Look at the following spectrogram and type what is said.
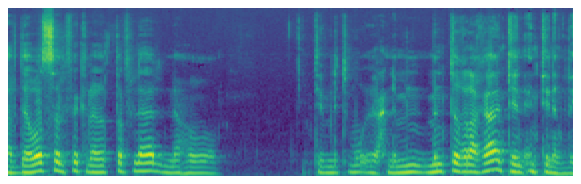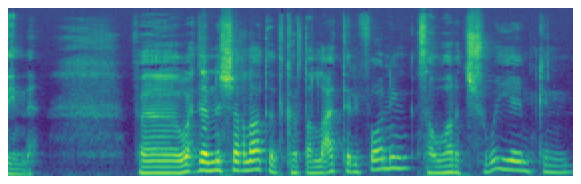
أريد أوصل فكرة للطفلة إنه انت من تمو... إحنا من, من تغرق انت أنت نقذينا فواحدة من الشغلات أذكر طلعت تليفوني صورت شوية يمكن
